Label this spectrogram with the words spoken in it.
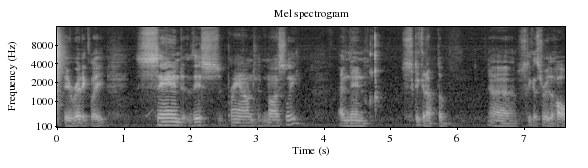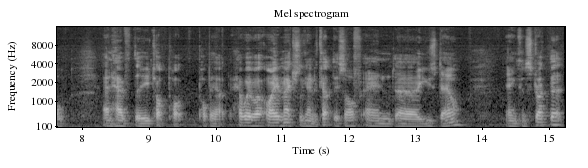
theoretically, sand this round nicely and then stick it up the, uh, stick it through the hole and have the top pop, pop out. However, I am actually going to cut this off and uh, use dowel and construct that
